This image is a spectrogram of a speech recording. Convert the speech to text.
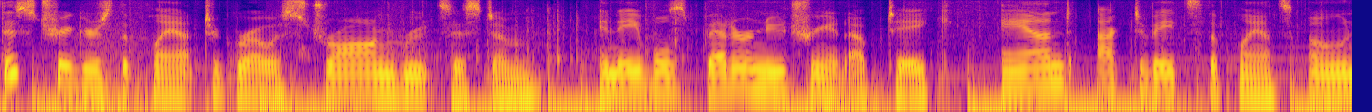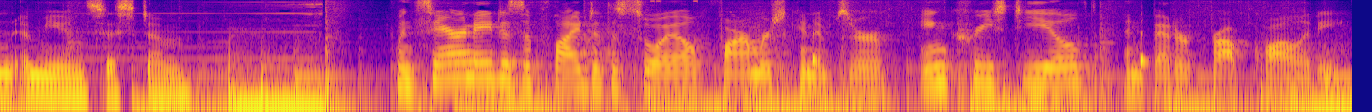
This triggers the plant to grow a strong root system, enables better nutrient uptake, and activates the plant's own immune system. When Serenade is applied to the soil, farmers can observe increased yield and better crop quality.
